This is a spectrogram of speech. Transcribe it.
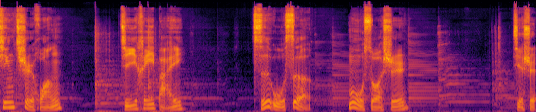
青赤黄，及黑白，此五色，目所识。解释：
